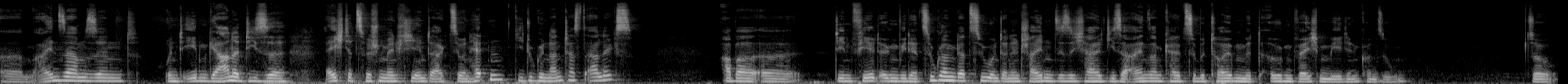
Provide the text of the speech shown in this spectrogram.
ähm, einsam sind und eben gerne diese echte zwischenmenschliche Interaktion hätten, die du genannt hast, Alex. Aber äh, denen fehlt irgendwie der Zugang dazu und dann entscheiden sie sich halt, diese Einsamkeit zu betäuben mit irgendwelchem Medienkonsum. So,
